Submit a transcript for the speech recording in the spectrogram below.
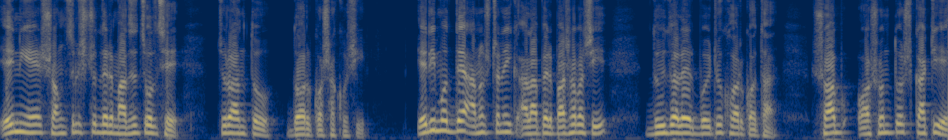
এ নিয়ে সংশ্লিষ্টদের মাঝে চলছে চূড়ান্ত দর কষাকষি। এরই মধ্যে আনুষ্ঠানিক আলাপের পাশাপাশি দুই দলের বৈঠক হওয়ার কথা। সব অসন্তোষ কাটিয়ে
